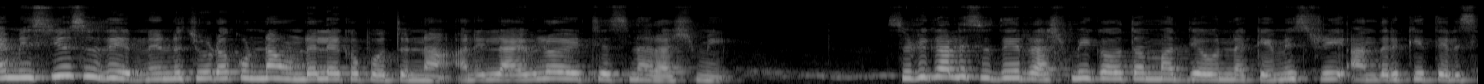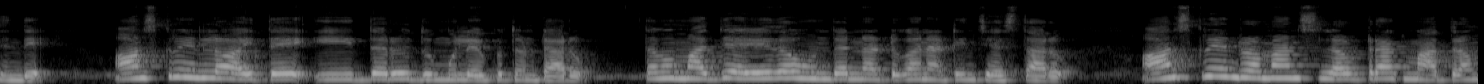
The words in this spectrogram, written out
ఐ మిస్ యూ సుధీర్. నిన్ను చూడకుండా ఉండలేకపోతున్నా అని లైవ్లో ఏడ్చేసిన రష్మి. సుడిగాలి సుధీర్ రష్మి గౌతమ్ మధ్య ఉన్న కెమిస్ట్రీ అందరికీ తెలిసిందే. ఆన్ స్క్రీన్లో అయితే ఈ ఇద్దరు దుమ్ము లేపుతుంటారు. తమ మధ్య ఏదో ఉందన్నట్టుగా నటించేస్తారు. On screen romance love track మాత్రం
